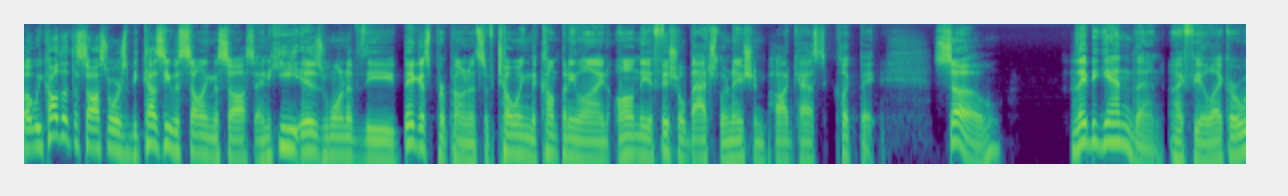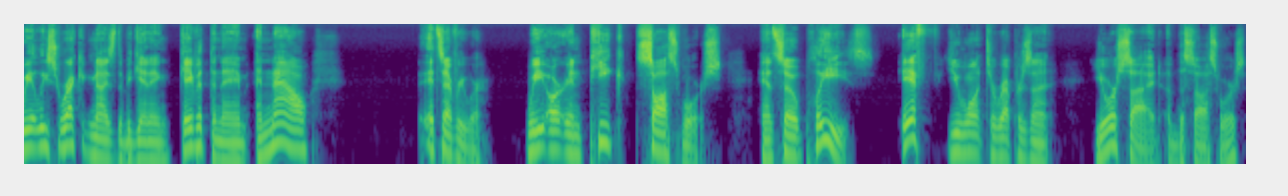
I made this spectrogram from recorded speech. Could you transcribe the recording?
But we called it the Sauce Wars because he was selling the sauce, and he is one of the biggest proponents of towing the company line on the official Bachelor Nation podcast, Clickbait. So they began then, I feel like, or we at least recognized the beginning, gave it the name, and now it's everywhere. We are in peak Sauce Wars. And so please, if you want to represent your side of the Sauce Wars,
